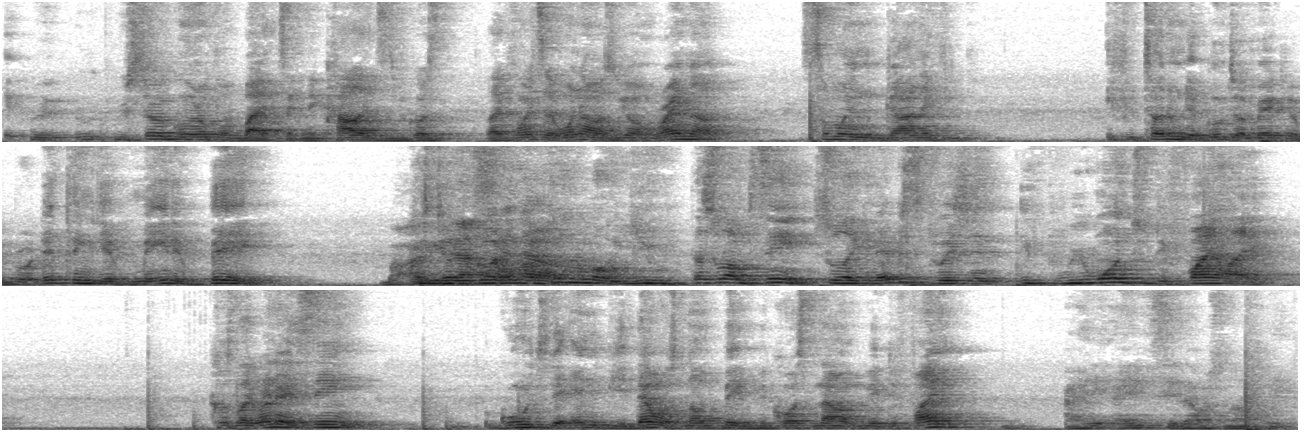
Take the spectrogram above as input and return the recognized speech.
it- we, we start going off by technicalities because like for instance when I was young, right now someone in Ghana if you if you tell them they're going to America, bro, they think you've made it big. But mean, you're that's going I'm talking about you. That's what I'm saying. So like in every situation, if we want to define like, because like when I saying going to the NBA, that was not big because now we define. I, I didn't say that was not big.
